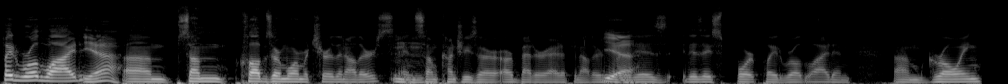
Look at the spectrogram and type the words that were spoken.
played worldwide. Yeah. Um, some clubs are more mature than others, Mhm. and some countries are, are better at it than others. Yeah. But it is it is a sport played worldwide and um, growing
